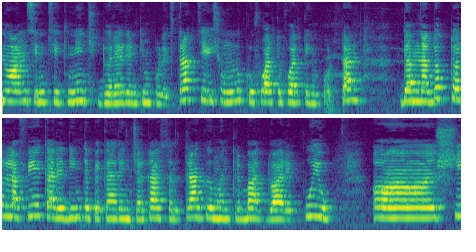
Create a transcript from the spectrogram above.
nu am simțit nici durere în timpul extracției și un lucru foarte, foarte important, doamna doctor la fiecare dinte pe care încerca să-l tragă mă întreba doare puiul, Uh, și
